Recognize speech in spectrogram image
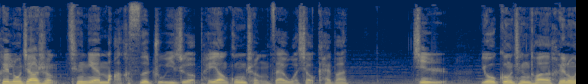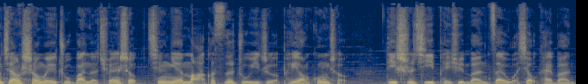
黑龙江省青年马克思主义者培养工程在我校开班。近日，由共青团黑龙江省委主办的全省青年马克思主义者培养工程第十期培训班在我校开班。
